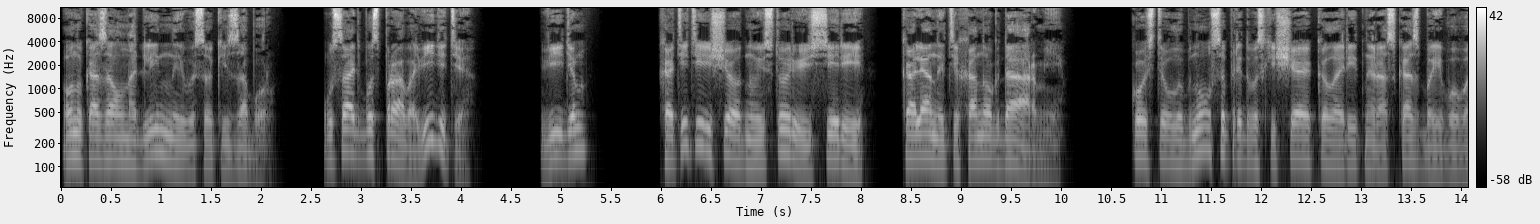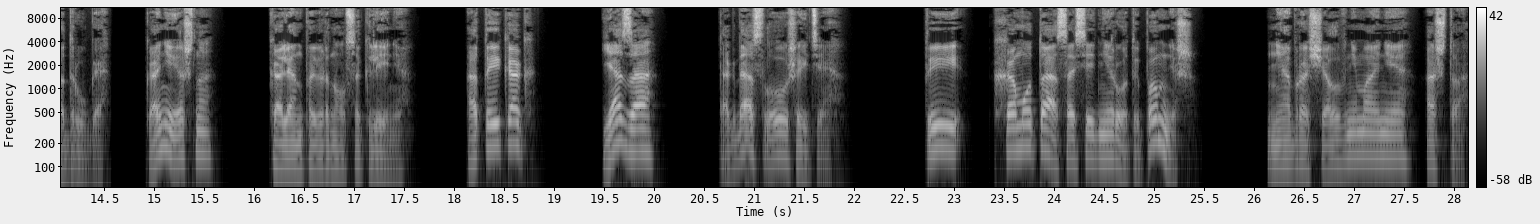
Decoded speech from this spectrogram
Он указал на длинный и высокий забор. «Усадьбу справа видите?» «Видим. Хотите еще одну историю из серии «Колян и Тихонок до армии»?» Костя улыбнулся, предвосхищая колоритный рассказ боевого друга. «Конечно». Колян повернулся к Лене. «А ты как?» «Я за». «Тогда слушайте. Ты Хомута соседней роты, помнишь? Не обращал внимания, а что?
